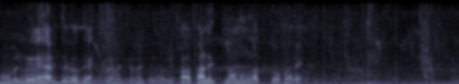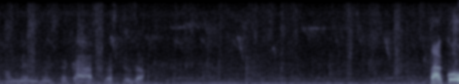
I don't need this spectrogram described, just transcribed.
মোবাইল দিয়ে হ্যাপ দিল ফানিত নামন লাগতো পারে আস্তে আস্তে যা তাকো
